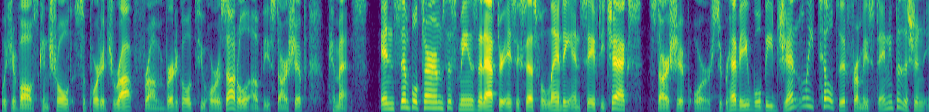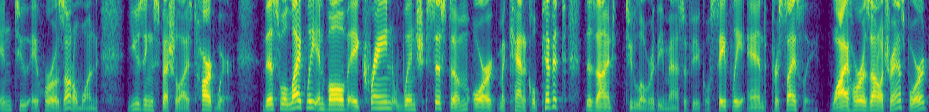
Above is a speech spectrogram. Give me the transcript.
which involves controlled supported drop from vertical to horizontal of the Starship, commence. In simple terms, this means that after a successful landing and safety checks, Starship or Super Heavy will be gently tilted from a standing position into a horizontal one using specialized hardware. This will likely involve a crane winch system or mechanical pivot designed to lower the massive vehicle safely and precisely. Why horizontal transport?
